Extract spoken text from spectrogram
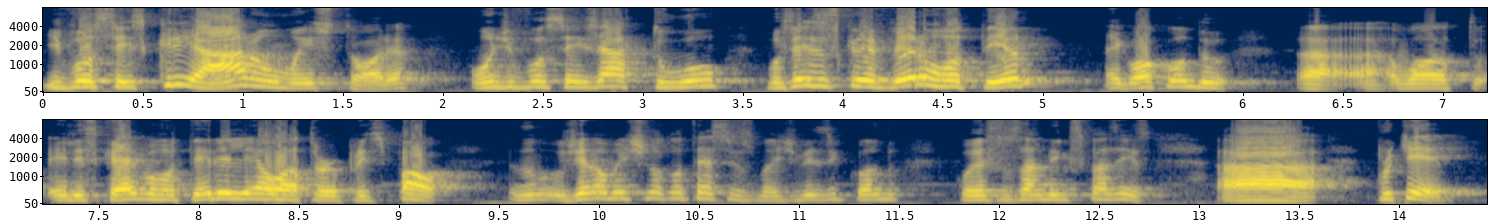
e vocês criaram uma história onde vocês atuam, vocês escreveram o roteiro, é igual quando ah, ele escreve o roteiro ele é o ator principal. Geralmente não acontece isso, mas de vez em quando conheço os amigos que fazem isso. Ah, por quê?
